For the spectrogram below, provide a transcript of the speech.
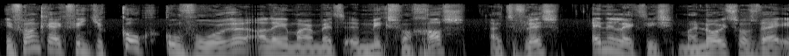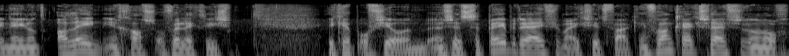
In Frankrijk vind je kookconvoren alleen maar met een mix van gas uit de fles en elektrisch. Maar nooit zoals wij in Nederland alleen in gas of elektrisch. Ik heb officieel een, een ZZP-bedrijfje, maar ik zit vaak in Frankrijk, schrijft ze dan nog.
